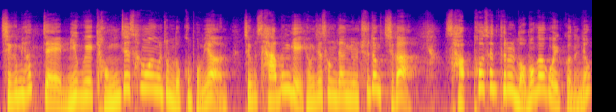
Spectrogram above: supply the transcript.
지금 현재 미국의 경제 상황을 좀 놓고 보면 지금 4분기 경제 성장률 추정치가 4%를 넘어가고 있거든요.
